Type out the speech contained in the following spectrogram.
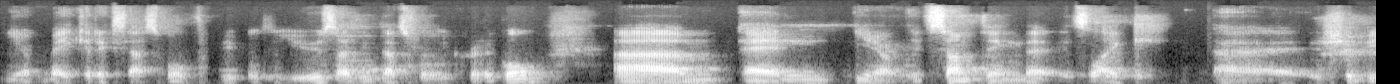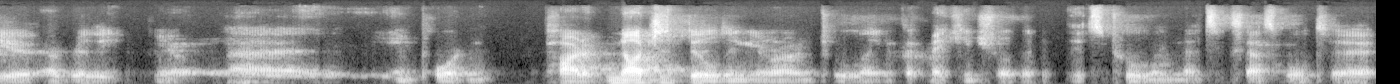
you know make it accessible for people to use. I think that's really critical. Um, and you know, it's something that is like uh, it should be a, a really you know uh, important part of not just building your own tooling, but making sure that it's tooling that's accessible to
